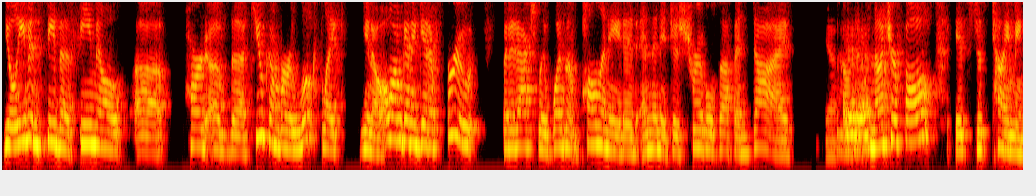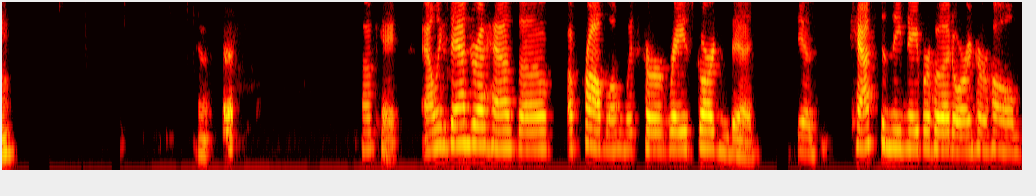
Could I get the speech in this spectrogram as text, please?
you'll even see the female uh, part of the cucumber looks like, you know, oh, I'm going to get a fruit, but it actually wasn't pollinated and then it just shrivels up and dies. Yeah. So it's not your fault. It's just timing. Yeah. Okay. Alexandra has a, a problem with her raised garden bed. She has cats in the neighborhood or in her home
